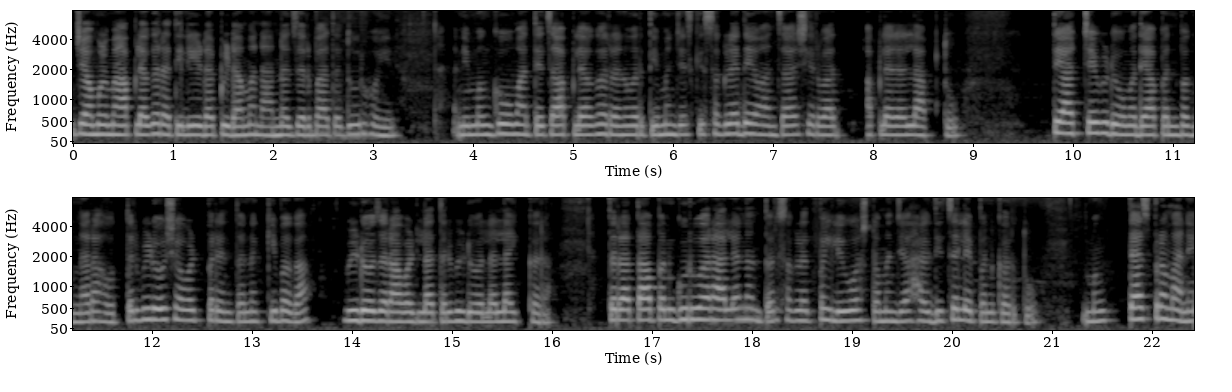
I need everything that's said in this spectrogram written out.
ज्यामुळे मग आपल्या घरातील इडापिडा म्हणा नजरबाधा दूर होईल. आणि मग गोमातेचा आपल्या घरांवरती म्हणजेच की सगळ्या देवांचा आशीर्वाद आपल्याला लाभतो. ते आजच्या व्हिडिओमध्ये आपण बघणार आहोत. तर व्हिडिओ शेवटपर्यंत नक्की बघा. व्हिडिओ जर आवडला तर व्हिडिओला लाईक करा. तर आता आपण गुरुवार आल्यानंतर सगळ्यात पहिली गोष्ट म्हणजे हळदीचं लेपन करतो. मग त्याचप्रमाणे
